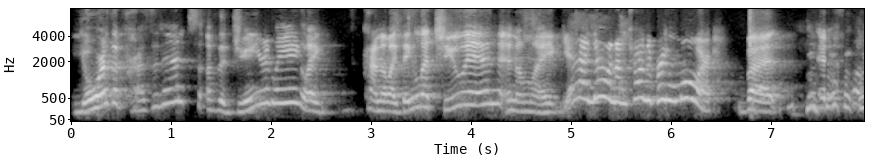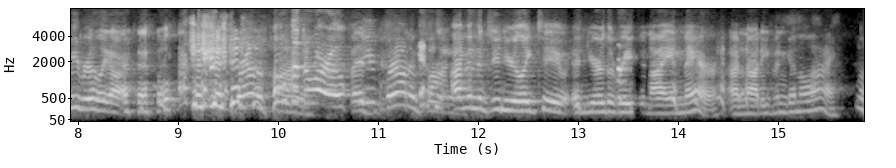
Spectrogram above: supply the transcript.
you're the president of the junior league? Like, kind of like they let you in and i'm like yeah no and i'm trying to bring more. But we really are. Though hold the door open. You're brown and fine. i'm in the junior league too and you're the reason i am there. I'm not even gonna lie. So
